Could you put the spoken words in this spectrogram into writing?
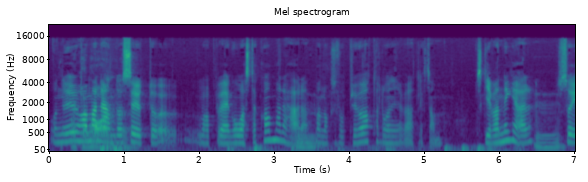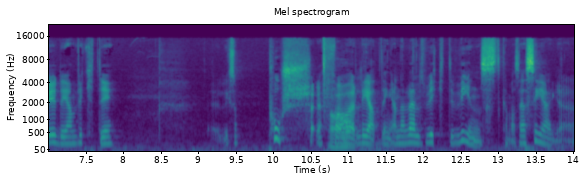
Och nu Man har man ändå en- sett ut att vara på väg att åstadkomma det här. Mm. Att man också får privata långivare att liksom skriva ner. Mm. Så är det en viktig liksom, push för ja. ledningen. En väldigt viktig vinst kan man säga, seger.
